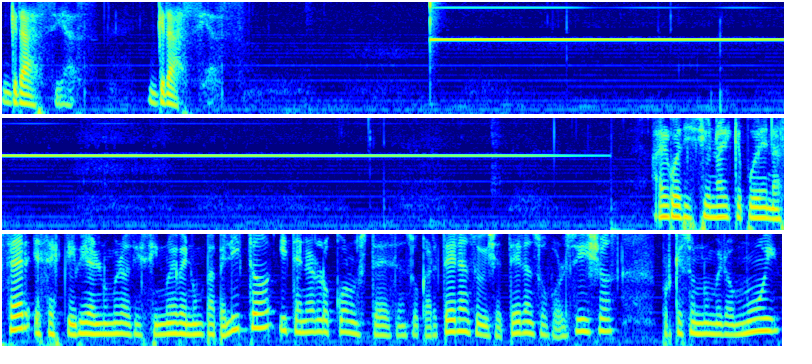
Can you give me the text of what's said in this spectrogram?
gracias, gracias. Algo adicional que pueden hacer es escribir el número 19 en un papelito y tenerlo con ustedes en su cartera, en su billetera, en sus bolsillos, porque es un número muy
